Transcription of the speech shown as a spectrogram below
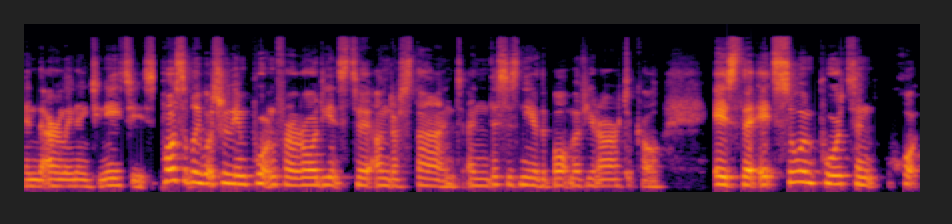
in the early 1980s. Possibly what's really important for our audience to understand, and this is near the bottom of your article, is that it's so important what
